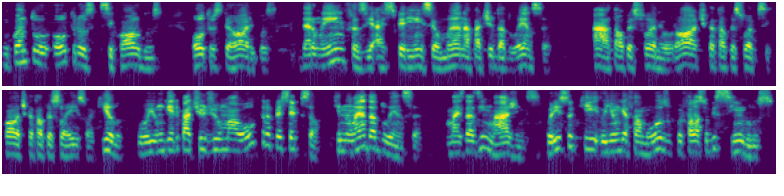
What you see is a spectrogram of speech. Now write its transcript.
Enquanto outros psicólogos, outros teóricos deram ênfase à experiência humana a partir da doença, ah, tal pessoa é neurótica, tal pessoa é psicótica, tal pessoa é isso ou aquilo, o Jung ele partiu de uma outra percepção, que não é da doença, mas das imagens. Por isso que o Jung é famoso por falar sobre símbolos,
